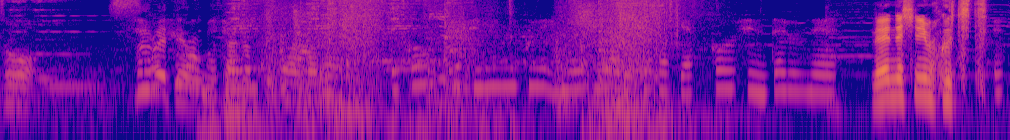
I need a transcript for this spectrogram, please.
そう。全てを疑ってかかるエコーって死ににくいイメージあるけど結構死んでるね。連打死にまくっちゃっ。た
